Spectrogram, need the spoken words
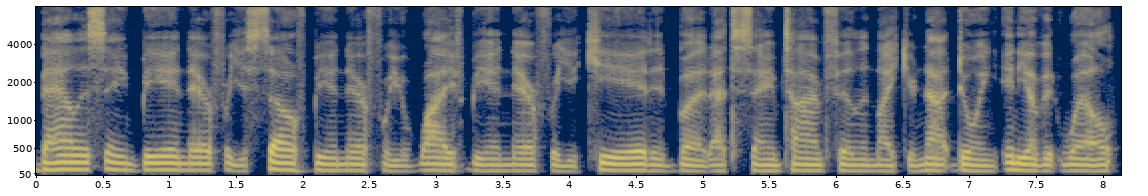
balancing being there for yourself, being there for your wife, being there for your kid, and- but at the same time feeling like you're not doing any of it well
